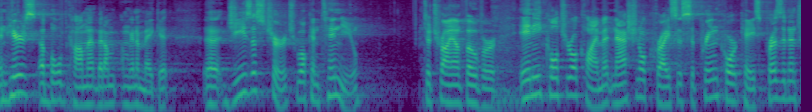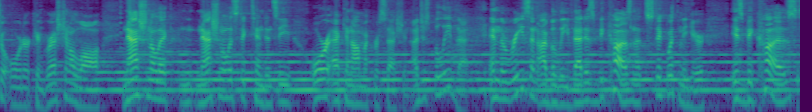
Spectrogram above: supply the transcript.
And here's a bold comment, but I'm, I'm going to make it uh, Jesus Church will continue to triumph over any cultural climate, national crisis, Supreme Court case, presidential order, congressional law, nationalistic, nationalistic tendency, or economic recession. I just believe that. And the reason I believe that is because, and stick with me here, is because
